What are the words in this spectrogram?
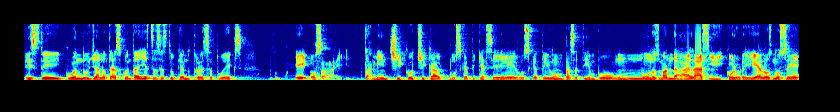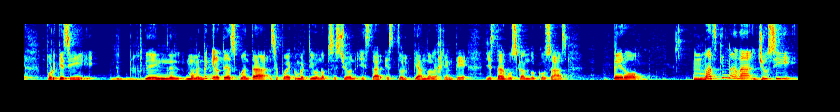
este, cuando ya no te das cuenta, ya estás estoqueando otra vez a tu ex. Eh, o sea, también chico, chica, búscate qué hacer, búscate un pasatiempo, unos mandalas y colorealos, no sé, porque si en el momento en que no te das cuenta, se puede convertir en una obsesión estar stalkeando a la gente y estar buscando cosas pero más que nada, yo sí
